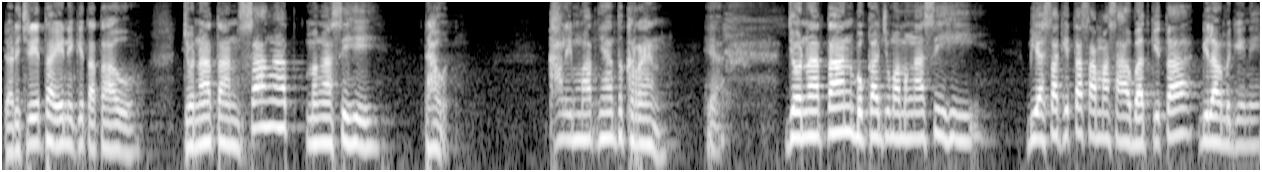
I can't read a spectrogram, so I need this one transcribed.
Dari cerita ini kita tahu, Jonathan sangat mengasihi Daud. Kalimatnya itu keren. Ya. Jonathan bukan cuma mengasihi, Biasa kita sama sahabat kita bilang begini,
